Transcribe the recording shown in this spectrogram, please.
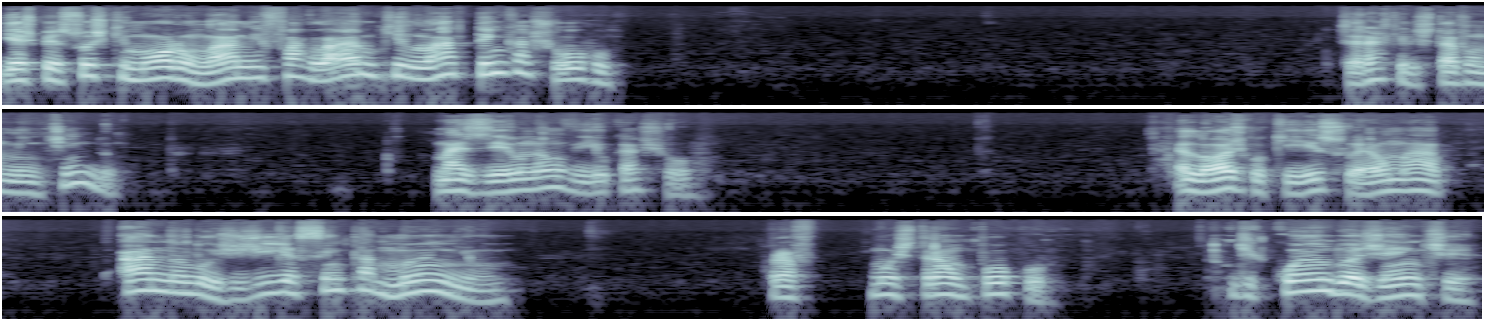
E as pessoas que moram lá me falaram que lá tem cachorro. Será que eles estavam mentindo? Mas eu não vi o cachorro. É lógico que isso é uma analogia sem tamanho para mostrar um pouco de quando a gente,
